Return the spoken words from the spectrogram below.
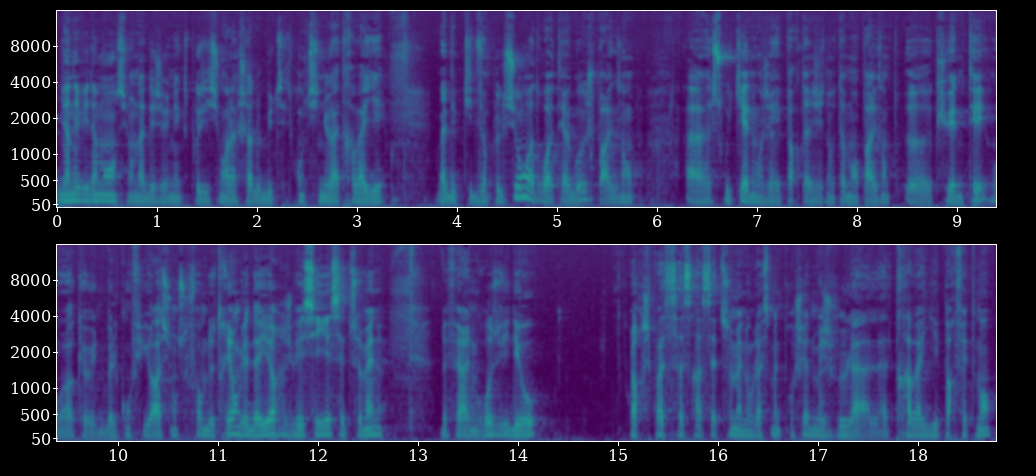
bien évidemment, si on a déjà une exposition à l'achat, le but c'est de continuer à travailler bah, des petites impulsions à droite et à gauche, par exemple. Euh, ce week-end, moi j'avais partagé notamment par exemple QNT, voilà, qui avait une belle configuration sous forme de triangle. Et d'ailleurs, je vais essayer cette semaine de faire une grosse vidéo alors, je ne sais pas si ça sera cette semaine ou la semaine prochaine, mais je veux la, travailler parfaitement,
